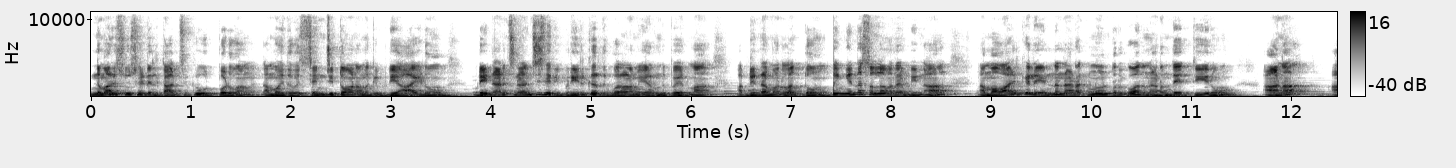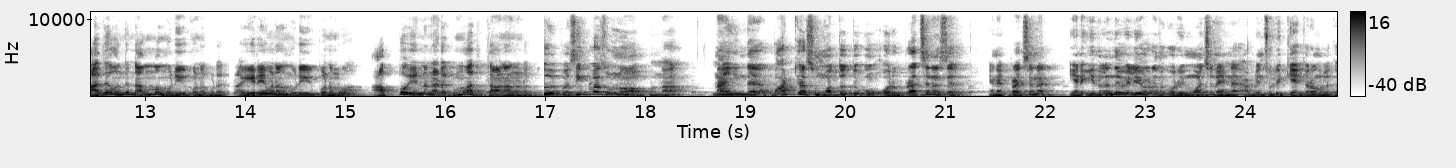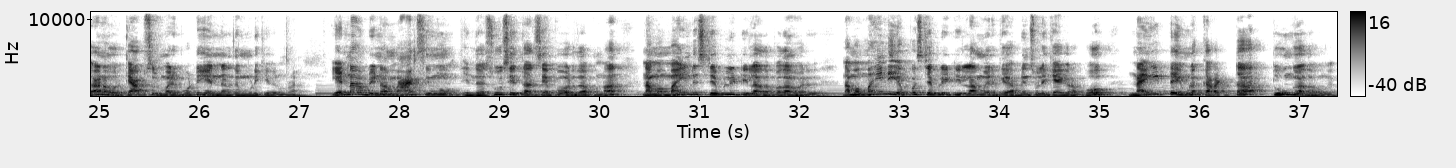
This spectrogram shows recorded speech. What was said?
இந்த மாதிரி சூசைடல் தாட்ஸுக்கு உட்படுவாங்க. நம்ம இதை செஞ்சுட்டோம் நமக்கு இப்படி ஆகிடும் அப்படின்னு நினச்சி நினச்சி சரி இப்படி இருக்கிறதுக்கு போல நம்ம இறந்து போயிடலாம் அப்படின்ற மாதிரிலாம் தோணும். இங்கே என்ன சொல்ல வரேன் அப்படின்னா நம்ம வாழ்க்கையில் என்ன நடக்கணும்னு இருக்கோ அது நடந்தே தீரும். ஆனால் அதை வந்து நம்ம முடிவு பண்ணக்கூடாது. இறைவனா முடிவு பண்ணணும். அப்போ என்ன நடக்குமோ அது தானா நடக்கும். இப்போ சிம்பிளா சொல்லணும் அப்படின்னா நான் இந்த பாட்காஸ்ட் மொத்தத்துக்கும் ஒரு பிரச்சனை சார் எனக்கு பிரச்சனை. எனக்கு இதுல இருந்து வெளியே வர்றதுக்கு ஒரு இமோஷன் என்ன அப்படின்னு சொல்லி கேட்கறவங்களுக்காக நான் ஒரு கேப்சூல் மாதிரி போட்டு என்னது முடிக்க விரும்புறேன். என்ன அப்படின்னா மேக்ஸிமம் இந்த சூசைட் தாட்ஸ் எப்போ வருது அப்படின்னா நம்ம மைண்டு ஸ்டெபிலிட்டி இல்லாதப்போ தான் வருது. நம்ம மைண்டு எப்போ ஸ்டெபிலிட்டி இல்லாமல் இருக்கு அப்படின்னு சொல்லி கேட்குறப்போ நைட் டைம்ல கரெக்டாக தூங்காதவங்க.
